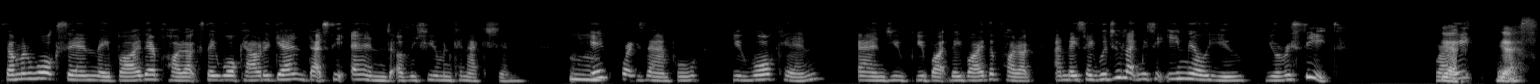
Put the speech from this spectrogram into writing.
someone walks in they buy their products they walk out again that's the end of the human connection mm. if for example you walk in and you you buy they buy the product and they say would you like me to email you your receipt? Right? yes, yes.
